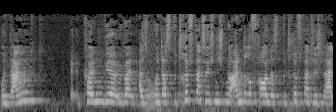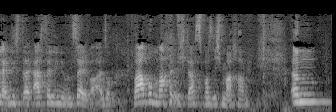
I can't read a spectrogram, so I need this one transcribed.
Und dann können wir über, also, und das betrifft natürlich nicht nur andere Frauen, das betrifft natürlich in allererster Linie uns selber. Also, warum mache ich das, was ich mache? Ähm,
